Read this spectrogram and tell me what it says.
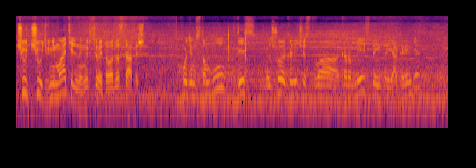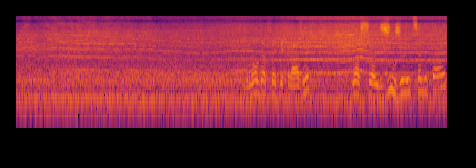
чуть-чуть внимательным, и все, этого достаточно. Входим в Стамбул. Здесь большое количество кораблей стоит на якоринге. Много всяких разных. Наша жужелица летает.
